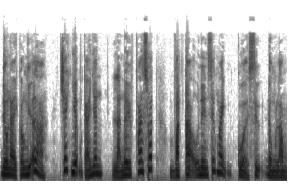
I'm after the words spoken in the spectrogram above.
điều này có nghĩa là trách nhiệm cá nhân là nơi phát xuất và tạo nên sức mạnh của sự đồng lòng.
